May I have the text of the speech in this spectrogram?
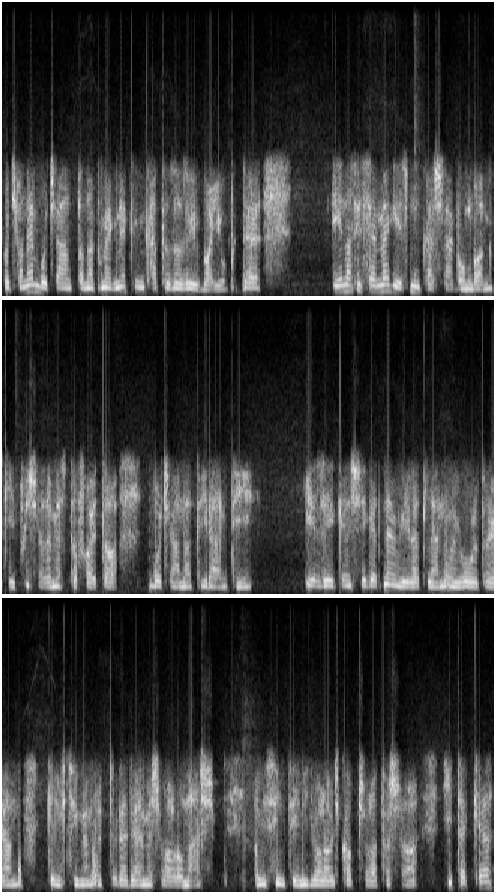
hogyha nem bocsátanak meg nekünk, hát az az ő bajuk. De én azt hiszem egész munkásságomban képviselem ezt a fajta bocsánat iránti érzékenységet. Nem véletlen, hogy volt olyan könyvcímem, hogy töredelmes vallomás, ami szintén így valahogy kapcsolatos a hitekkel.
